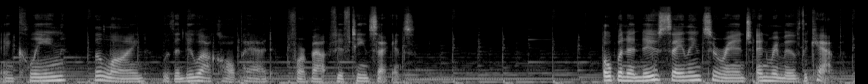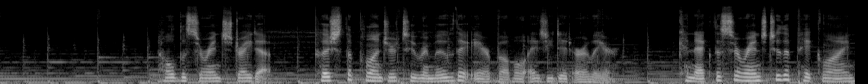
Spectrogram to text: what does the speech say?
and clean the line with a new alcohol pad for about 15 seconds. Open a new saline syringe and remove the cap. Hold the syringe straight up. Push the plunger to remove the air bubble as you did earlier. Connect the syringe to the PICC line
